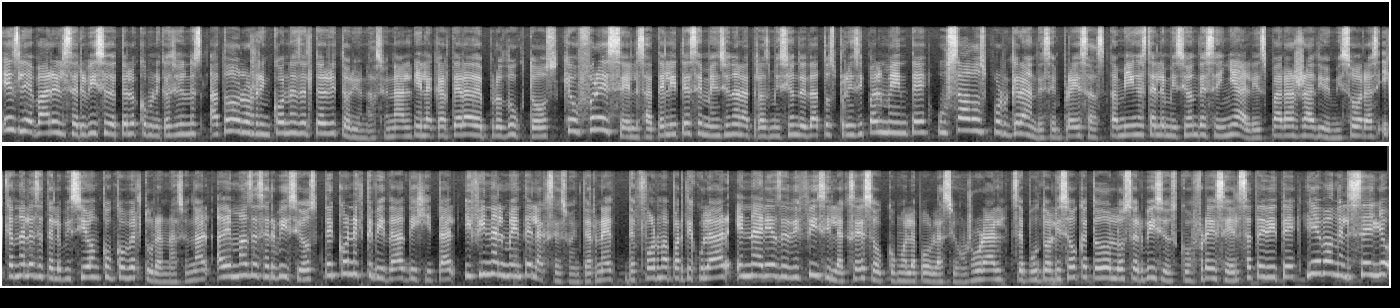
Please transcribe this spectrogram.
es llevar el servicio de telecomunicaciones a todos los rincones del territorio nacional. En la cartera de productos que ofrece el satélite se menciona la transmisión de datos principalmente usados por grandes empresas. También está la emisión de señales para radioemisoras y canales de televisión con cobertura nacional, además de servicios de conectividad digital y finalmente el acceso a Internet, de forma particular en áreas de difícil acceso como la población rural. Se puntualizó que todos los servicios que ofrece el satélite llevan el sello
